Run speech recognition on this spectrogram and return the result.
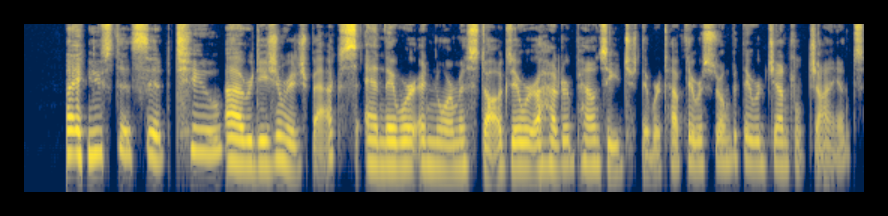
I used to sit two uh, Rhodesian Ridgebacks, and they were enormous dogs. They were 100 pounds each. They were tough, they were strong, but they were gentle giants.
